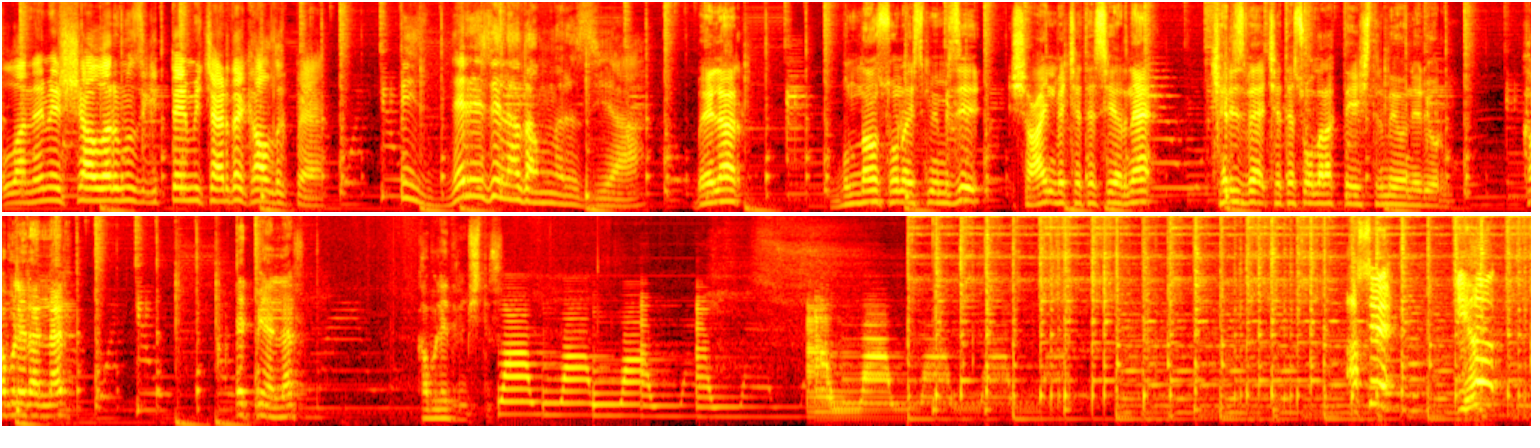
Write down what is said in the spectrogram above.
Ulan hem eşyalarımız gitti hem içeride kaldık be. Biz ne rezil adamlarız ya. Beyler bundan sonra ismimizi Şahin ve çetesi yerine Keriz ve çetesi olarak değiştirmeyi öneriyorum. Kabul edenler, etmeyenler kabul edilmiştir. Ase. İhat.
